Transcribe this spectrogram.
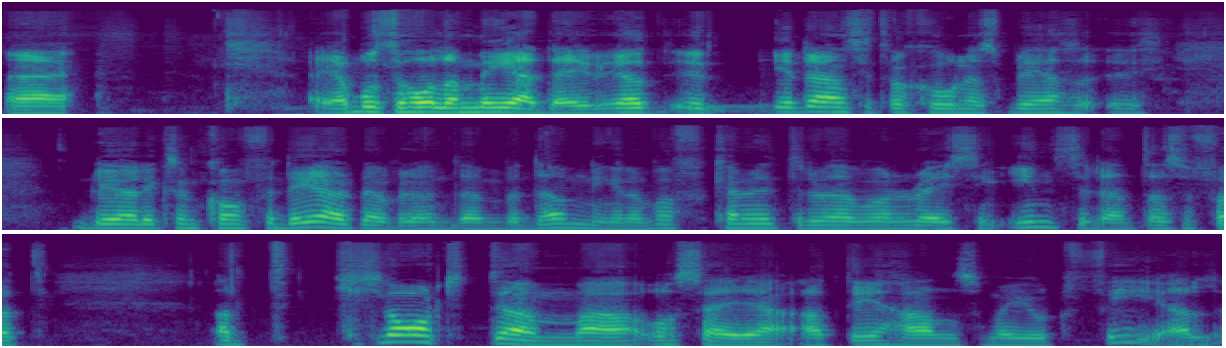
Nej, jag måste hålla med dig. Jag, I den situationen så blir jag, blir jag liksom konfunderad över den bedömningen. Varför kan det inte vara en racing incident? Alltså för att att klart döma och säga att det är han som har gjort fel,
